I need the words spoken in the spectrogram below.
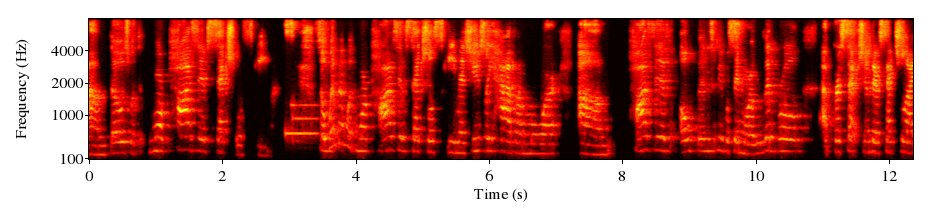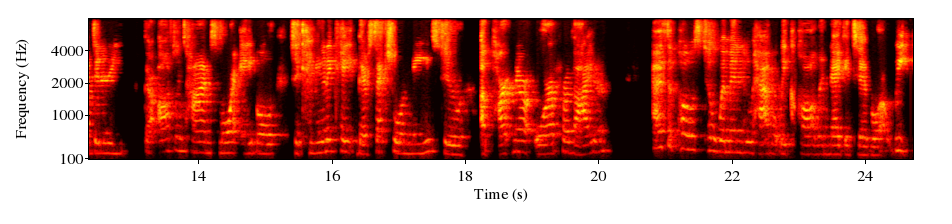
um, those with more positive sexual schemas. So women with more positive sexual schemas usually have a more um, positive, open, some people say more liberal uh, perception of their sexual identity. They're oftentimes more able to communicate their sexual needs to a partner or a provider, as opposed to women who have what we call a negative or a weak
